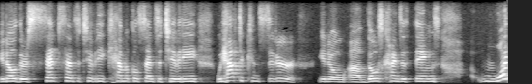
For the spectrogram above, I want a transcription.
You know, there's scent sensitivity, chemical sensitivity. We have to consider, you know, um, those kinds of things. One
